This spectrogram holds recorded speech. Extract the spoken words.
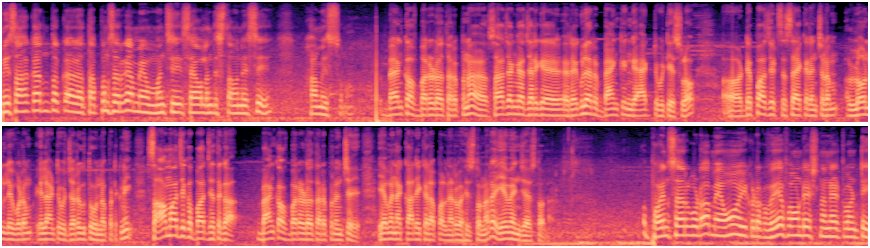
మీ సహకారంతో తప్పనిసరిగా మేము మంచి సేవలు అందిస్తామనేసి హామీ ఇస్తున్నాం. బ్యాంక్ ఆఫ్ బరోడా తరపున సహజంగా జరిగే రెగ్యులర్ బ్యాంకింగ్ యాక్టివిటీస్లో డిపాజిట్స్ సేకరించడం లోన్లు ఇవ్వడం ఇలాంటివి జరుగుతూ ఉన్నప్పటికీ సామాజిక బాధ్యతగా బ్యాంక్ ఆఫ్ బరోడా తరపు నుంచి ఏమైనా కార్యకలాపాలు నిర్వహిస్తున్నారా? ఏమేం చేస్తున్నారు? పోయినసారి కూడా మేము ఇక్కడ ఒక వే ఫౌండేషన్ అనేటువంటి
